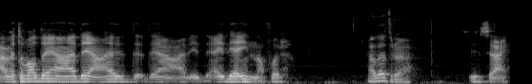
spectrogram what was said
Jeg vet du hva, det er Det er, det er, det er innafor, ja, det tror jeg. syns jeg.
